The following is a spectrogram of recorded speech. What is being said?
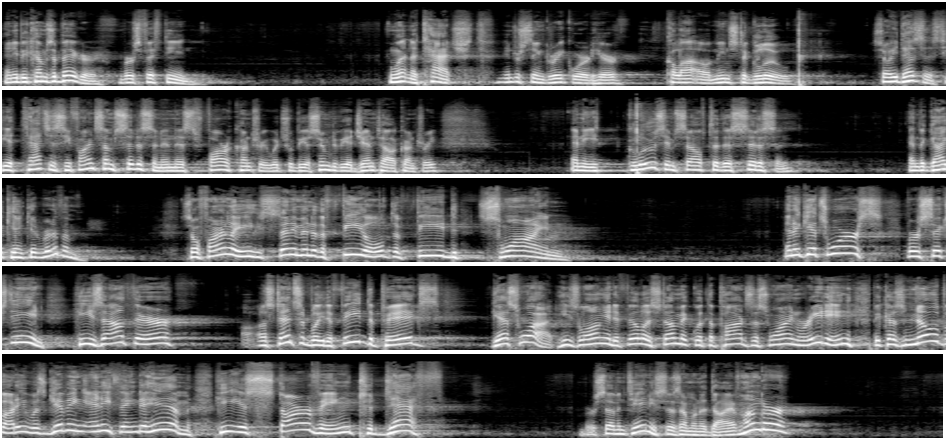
And he becomes a beggar. Verse 15. He went and attached, interesting Greek word here, kollao, means to glue. So he does this. He attaches, he finds some citizen in this far country, which would be assumed to be a Gentile country, and he glues himself to this citizen, and the guy can't get rid of him. So finally, he sent him into the field to feed swine. And it gets worse. Verse 16. He's out there ostensibly to feed the pigs, Guess what? He's longing to fill his stomach with the pods the swine were eating because nobody was giving anything to him. He is starving to death. Verse 17, he says, I'm going to die of hunger.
